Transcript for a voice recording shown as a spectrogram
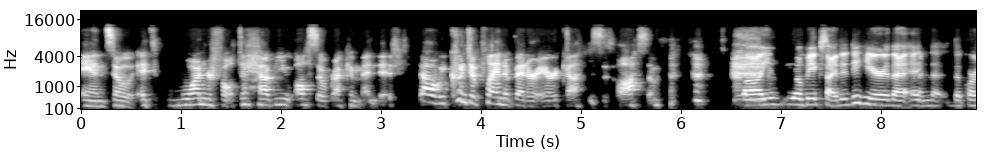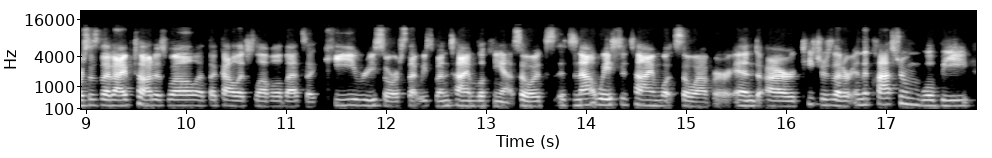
And so it's wonderful to have you also recommend it. Oh, we couldn't have planned it better, Erica. This is awesome. well, you, will be excited to hear that in the, the, courses that I've taught as well at the college level, that's a key resource that we spend time looking at. So it's it's not wasted time whatsoever. And our teachers that are in the classroom will be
